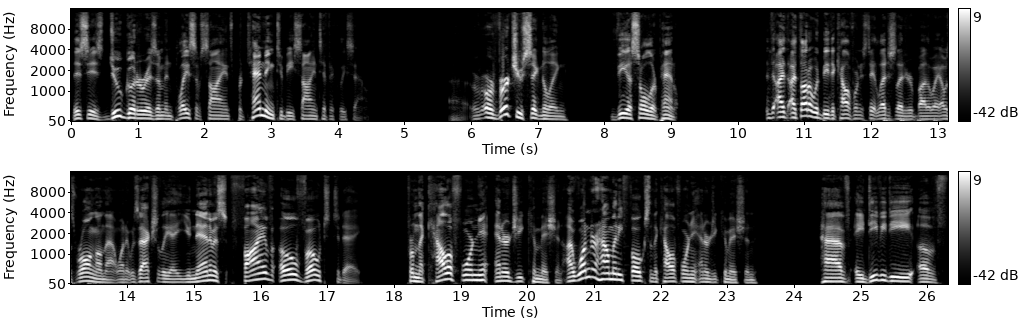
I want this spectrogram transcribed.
this is do gooderism in place of science, pretending to be scientifically sound, uh, or, or, virtue signaling via solar panel. I, I thought it would be the California state legislature, by the way. I was wrong on that one. It was actually a unanimous 5 0 vote today from the California Energy Commission. I wonder how many folks in the California Energy Commission have a DVD of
